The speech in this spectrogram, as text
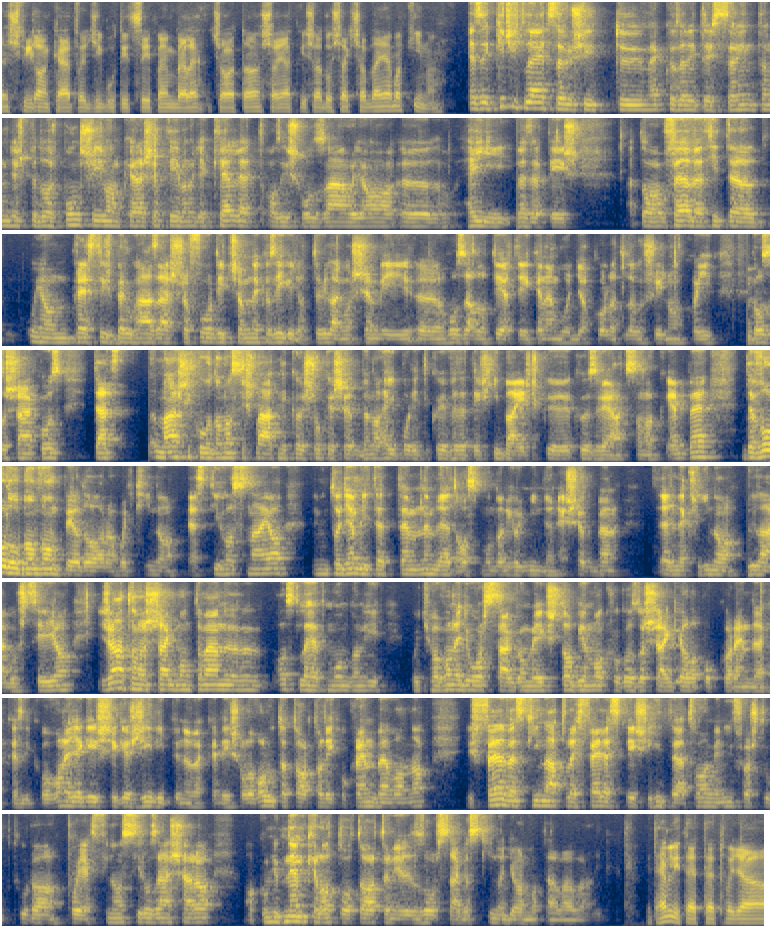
Sri Lankát vagy Djibouti szépen belecsalta a saját kis adósságcsapdájába Kína? Ez egy kicsit leegyszerűsítő megközelítés szerintem, ugye például pont Sri Lanka esetében ugye kellett az is hozzá, hogy a helyi vezetés hát a felvett hitel olyan presztis beruházásra fordítsa, aminek az ég a világon semmi hozzáadott értéke nem volt gyakorlatilag a sri lankai gazdasághoz. Tehát másik oldalon azt is látni kell, hogy sok esetben a helyi politikai vezetés hibái is közrejátszanak ebbe, de valóban van példa arra, hogy Kína ezt kihasználja. Mint ahogy említettem, nem lehet azt mondani, hogy minden esetben ennek Kína világos célja. És általánosságban talán azt lehet mondani, hogyha van egy ország, amelyik stabil makrogazdasági alapokkal rendelkezik, ahol van egy egészséges GDP növekedés, ahol a valutatartalékok rendben vannak, és felvesz Kínától egy fejlesztési hitelt valamilyen infrastruktúra projekt finanszírozására, akkor mondjuk nem kell attól tartani, hogy az ország az Kína gyarmatává válik. Itt említetted, hogy a,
